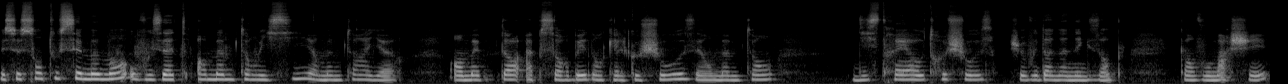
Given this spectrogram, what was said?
mais ce sont tous ces moments où vous êtes en même temps ici et en même temps ailleurs en même temps absorbé dans quelque chose et en même temps distrait à autre chose. Je vous donne un exemple. Quand vous marchez,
